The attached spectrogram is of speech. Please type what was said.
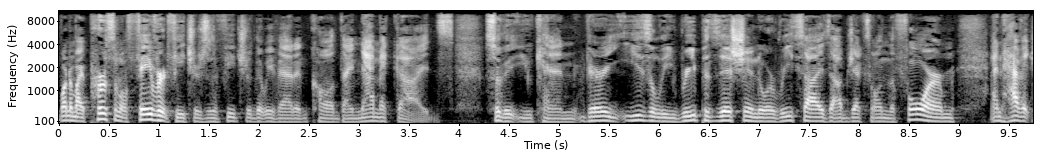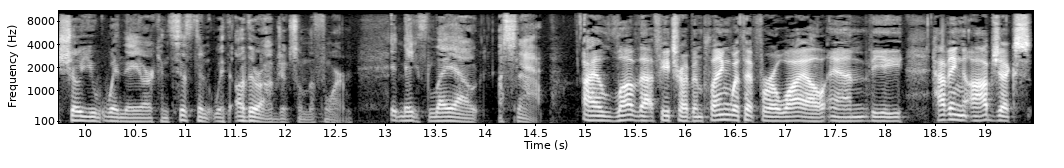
One of my personal favorite features is a feature that we've added called dynamic guides so that you can very easily reposition or resize objects on the form and have it show you when they are consistent with other objects on the form. It makes layout a snap. I love that feature. I've been playing with it for a while, and the having objects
